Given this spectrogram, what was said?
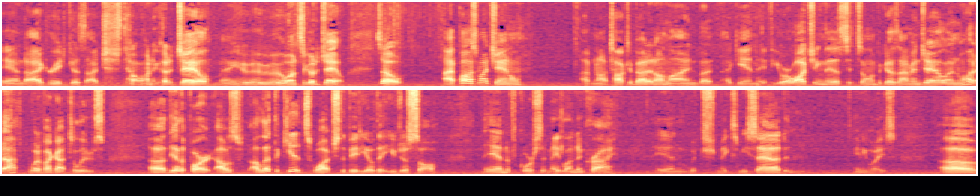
And I agreed because I just don't want to go to jail. I mean, who, who, who wants to go to jail? So I paused my channel. I've not talked about it online, but again, if you are watching this, it's only because I'm in jail and what I what have I got to lose? Uh, the other part, I was I let the kids watch the video that you just saw, and of course, it made London cry, and which makes me sad and anyways, uh,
